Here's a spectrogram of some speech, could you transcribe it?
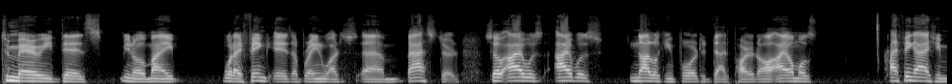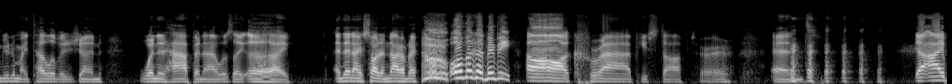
to marry this, you know, my what I think is a brainwashed um, bastard. So I was I was not looking forward to that part at all. I almost, I think I actually muted my television when it happened. I was like, ugh. I, and then I saw the knife. I'm like, oh my god, maybe. Oh crap! He stopped her, and yeah, I.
